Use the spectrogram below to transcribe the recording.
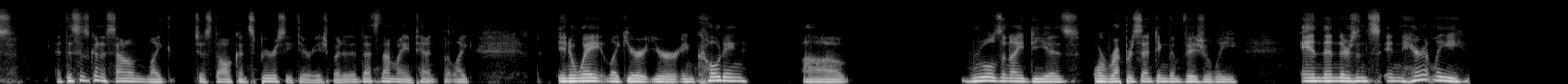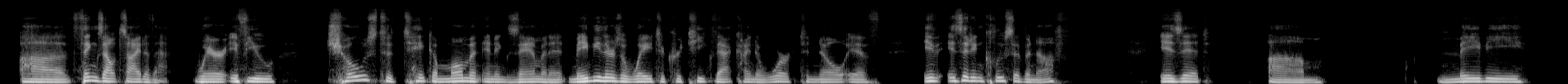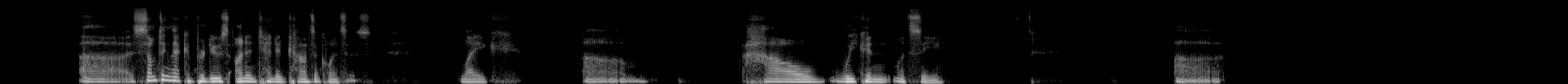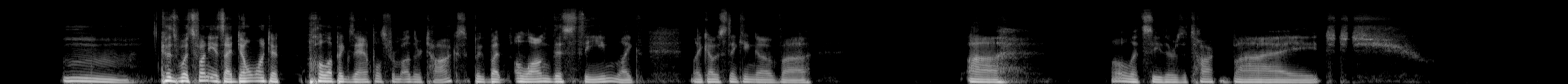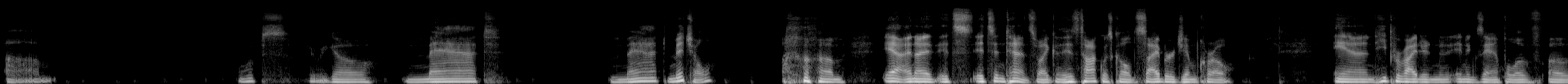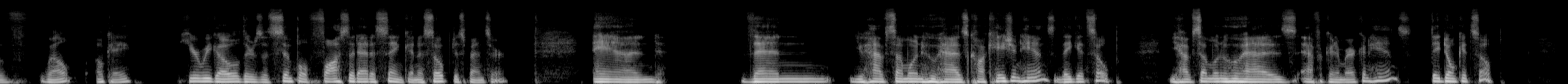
this is going to sound like just all conspiracy theory-ish but that's not my intent but like in a way like you're you're encoding uh rules and ideas or representing them visually and then there's inherently uh things outside of that where if you chose to take a moment and examine it. Maybe there's a way to critique that kind of work to know if, if is it inclusive enough? Is it um maybe uh something that could produce unintended consequences? Like um how we can let's see. Uh because what's funny is I don't want to pull up examples from other talks, but but along this theme, like like I was thinking of uh uh oh let's see, there's a talk by um whoops, here we go. Matt Matt Mitchell. um yeah, and I it's it's intense. Like his talk was called Cyber Jim Crow and he provided an, an example of of well okay here we go. There's a simple faucet at a sink and a soap dispenser. And then you have someone who has caucasian hands they get soap. You have someone who has African American hands, they don't get soap,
